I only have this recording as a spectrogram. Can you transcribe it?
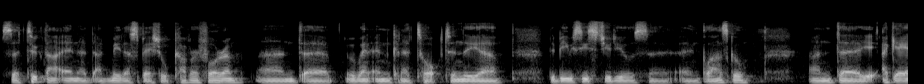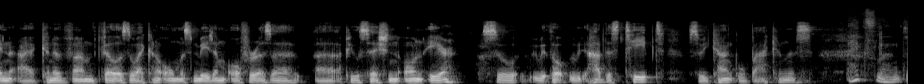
So I took that in. I'd, I'd made a special cover for him, and uh, we went in, kind of talked in the uh, the BBC studios uh, in Glasgow. And uh, again, I kind of um, felt as though I kind of almost made him offer us a, a Peel session on air. So we thought we had this taped, so he can't go back in this. Excellent.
